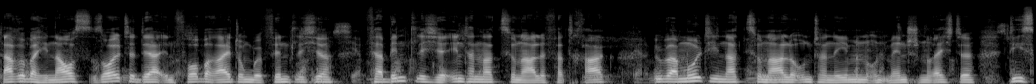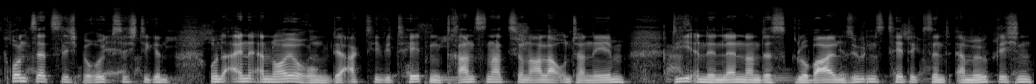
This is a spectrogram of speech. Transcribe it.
Darüber hinaus sollte der in Vorbereitung befindliche verbindliche internationale Vertrag über multinationale Unternehmen und Menschenrechte dies grundsätzlich berücksichtigen und eine Erneuerung der Aktivitäten transnationaler Unternehmen, die in den Ländern des globalen Südens tätig sind, ermöglichen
